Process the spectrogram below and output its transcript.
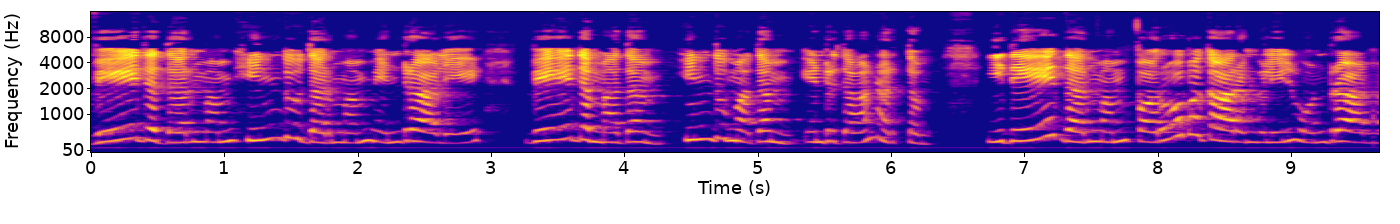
வேத தர்மம் ஹிந்து தர்மம் என்றாலே வேத மதம் ஹிந்து மதம் என்றுதான் அர்த்தம். இதே தர்மம் பரோபகாரங்களில் ஒன்றான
